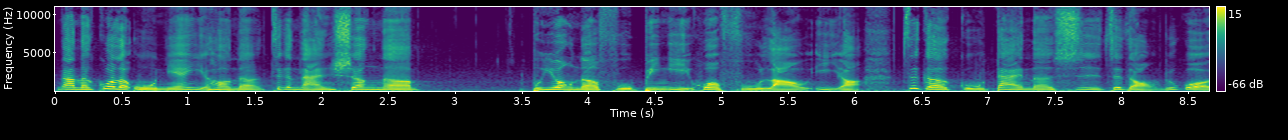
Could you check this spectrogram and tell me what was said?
那呢，过了五年以后呢，这个男生呢。不用呢服兵役或服劳役啊，这个古代呢是这种，如果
